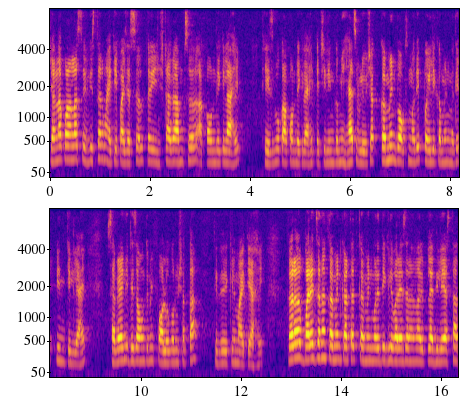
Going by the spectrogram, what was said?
ज्यांना कोणाला सविस्तर माहिती पाहिजे असेल तर इंस्टाग्रामचं अकाउंट देखील आहे फेसबुक अकाउंट देखील आहे. त्याची लिंक मी ह्याच व्हिडिओच्या कमेंट बॉक्समध्ये पहिली कमेंटमध्ये पिन केलेली आहे. सगळ्यांनी तिथे जाऊन तुम्ही फॉलो करू शकता. तिथे देखील माहिती आहे. तर बरेच जण कमेंट करतात. कमेंटमध्ये देखील बऱ्याच जणांना रिप्लाय दिले असतात.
